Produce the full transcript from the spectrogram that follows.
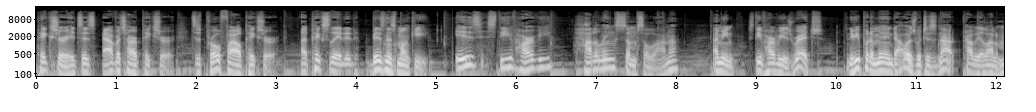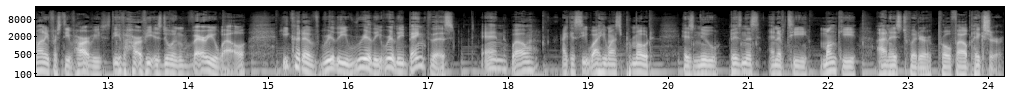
picture. It's his avatar picture, it's his profile picture, a pixelated business monkey. Is Steve Harvey hodling some Solana? I mean, Steve Harvey is rich. And if he put a million dollars, which is not probably a lot of money for Steve Harvey, Steve Harvey is doing very well. He could have really, really, really banked this. And, well, I can see why he wants to promote his new business NFT monkey on his Twitter profile picture.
